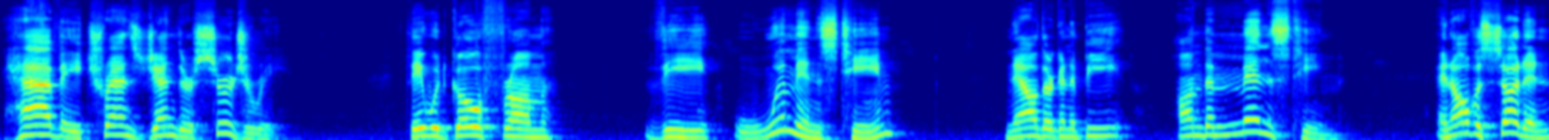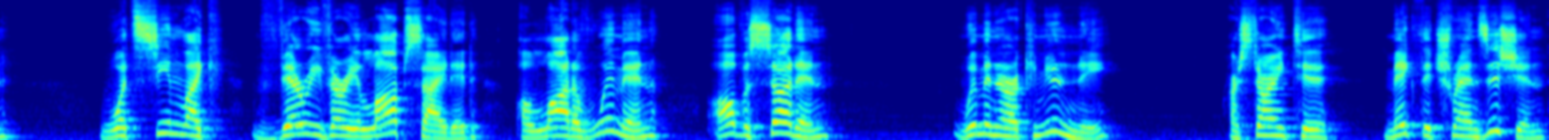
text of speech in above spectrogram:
have a transgender surgery, they would go from the women's team, now they're going to be on the men's team. And all of a sudden, what seemed like very, very lopsided, a lot of women, all of a sudden, women in our community are starting to make the transition.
